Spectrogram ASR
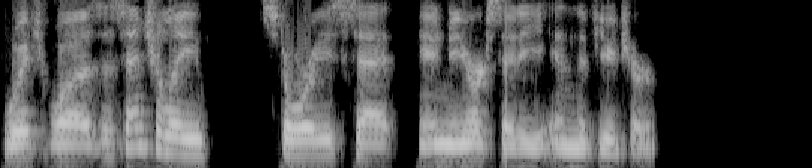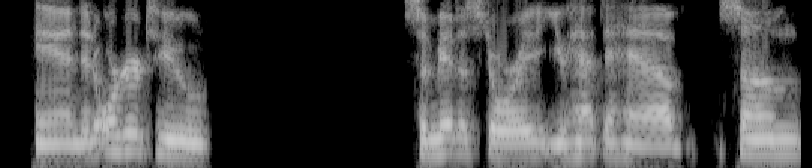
which was essentially stories set in New York City in the future. And in order to submit a story, you had to have some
